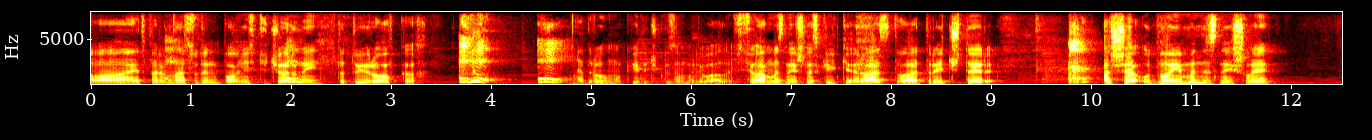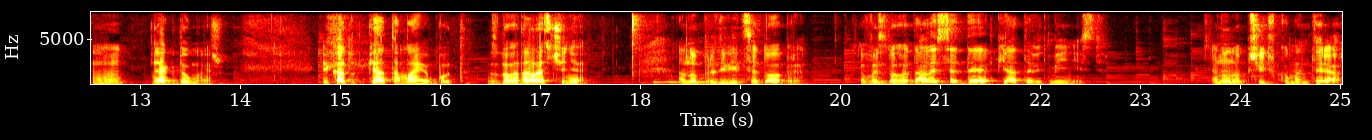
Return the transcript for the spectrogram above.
Ой, тепер у нас один повністю чорний в татуїровках. А другому квіточку замалювали. Все, ми знайшли скільки? Раз, два, три, чотири. А ще одної ми не знайшли? М? Як думаєш? Яка тут п'ята має бути? Здогадалась чи ні? Ану, придивіться добре. Ви здогадалися, де п'ята відмінність? Ану, напишіть в коментарях.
